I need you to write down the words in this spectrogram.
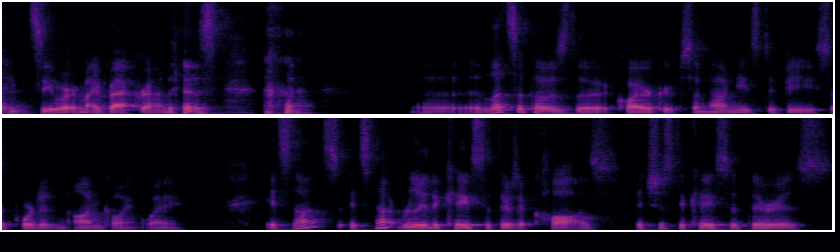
can see where my background is. uh, let's suppose the choir group somehow needs to be supported in an ongoing way. It's not, it's not really the case that there's a cause. It's just the case that there is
